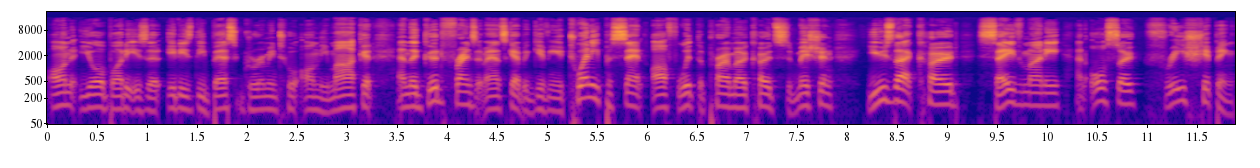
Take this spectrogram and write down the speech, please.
on your body. Is it? It is the best grooming tool on the market, and the good friends at Manscaped are giving you 20% off with the promo code submission. Use that code, save money, and also free shipping.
